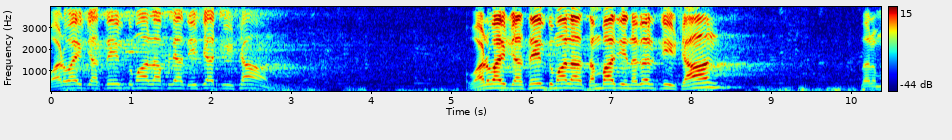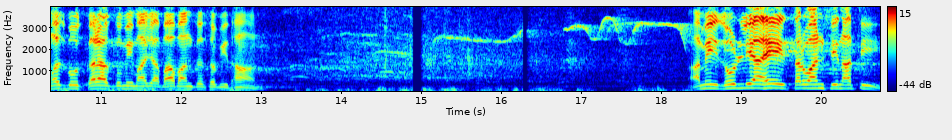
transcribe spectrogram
वाढवायची असेल तुम्हाला आपल्या देशाची शान. वाढवायची असेल तुम्हाला संभाजीनगरची शान. तर मजबूत करा तुम्ही माझ्या बाबांचं संविधान. आम्ही जोडली आहे सर्वांशी नाती.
